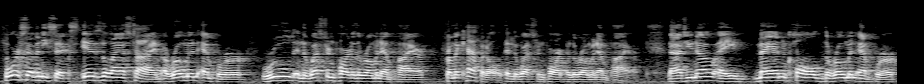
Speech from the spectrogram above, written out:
476 is the last time a Roman emperor ruled in the western part of the Roman Empire from a capital in the western part of the Roman Empire. Now, as you know, a man called the Roman Emperor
